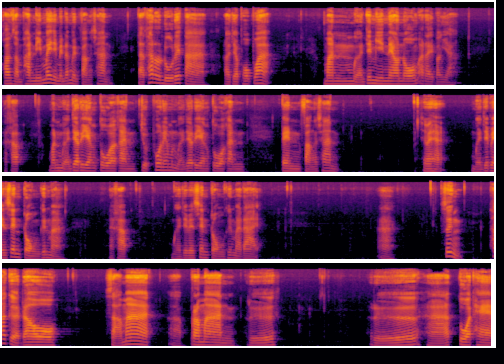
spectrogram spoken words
ความสัมพันธ์นี้ไม่จำเป็นต้องเป็นฟังก์ชัน แต่ถ้าเราดูด้วยตาเราจะพบว่ามันเหมือนจะมีแนวโน้มอะไรบางอย่างนะครับ มันเหมือนจะเรียงตัวกัน จุดพวกนี้มันเหมือนจะเรียงตัวกันเป็นฟังก์ชันใช่ไหมฮะ เหมือนจะเป็นเส้นตรงขึ้นมานะครับ เหมือนจะเป็นเส้นตรงขึ้นมาได้ อ่าซึ่งถ้าเกิดเราสามารถประมาณหรือ หรือหาตัวแทน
